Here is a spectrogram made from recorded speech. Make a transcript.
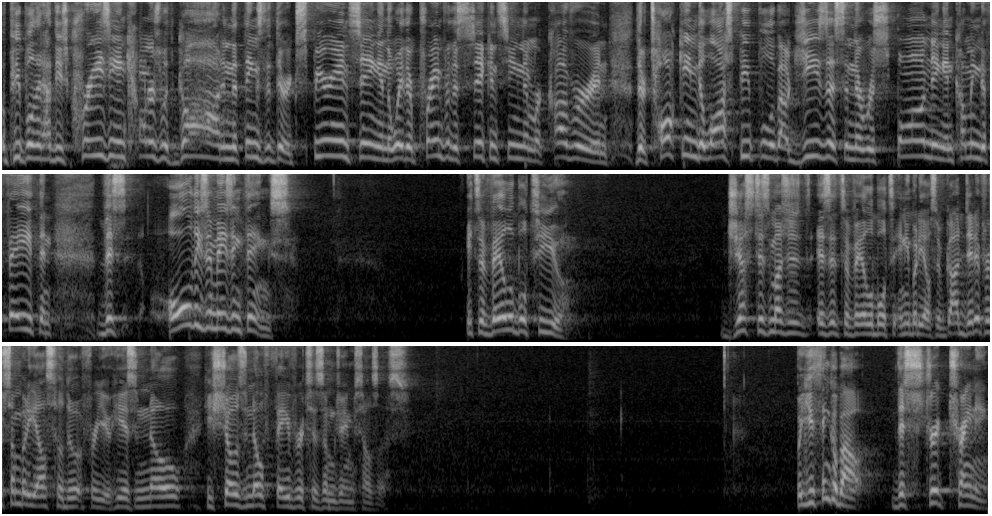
of people that have these crazy encounters with God and the things that they're experiencing and the way they're praying for the sick and seeing them recover and they're talking to lost people about Jesus and they're responding and coming to faith and this all these amazing things. it's available to you just as much as it's available to anybody else. If God did it for somebody else, he'll do it for you. He has no he shows no favoritism, James tells us. But you think about this strict training.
